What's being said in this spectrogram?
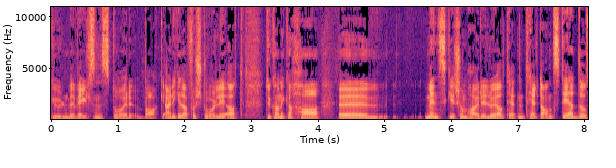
Gulen-bevegelsen står bak, er det ikke da forståelig at du kan ikke ha øh, mennesker som har lojaliteten et helt annet sted, og,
